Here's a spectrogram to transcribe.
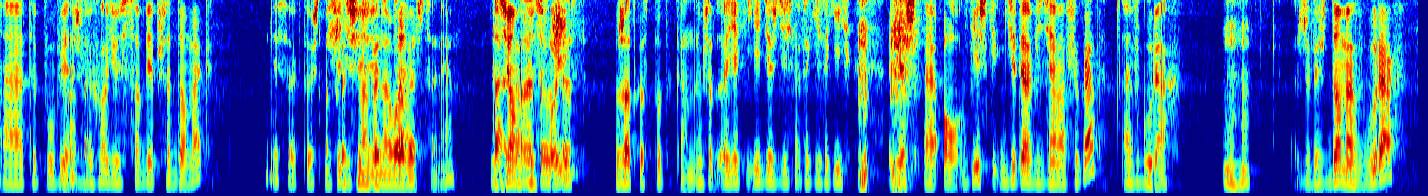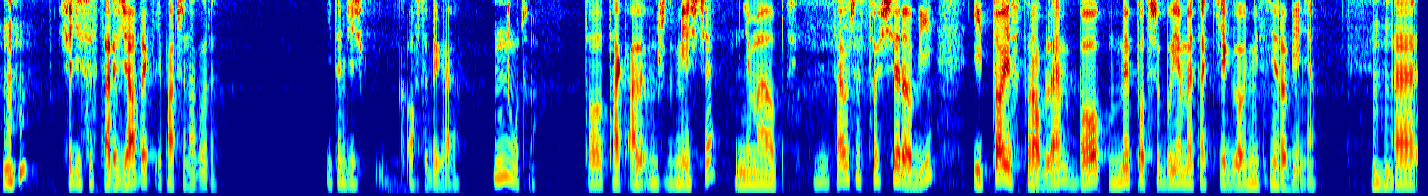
E, typu, wiesz, No tak. wychodzisz sobie przed domek, Nie sobie ktoś na przykład na na ławeczce? nie? ziomkiem ale to już jest, rzadko spotykane. Na przykład jak jedziesz gdzieś na takich takich, wiesz, o, wiesz gdzie to widziałem na przykład? W górach. Mhm. Że wiesz, domek w górach, Mhm. Siedzi se stary dziadek i patrzy na górę. I tam gdzieś owce biegają. No to To tak, ale w mieście nie ma opcji. cały czas coś się robi i to jest problem, bo my potrzebujemy takiego nic nie robienia. Mhm. E,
